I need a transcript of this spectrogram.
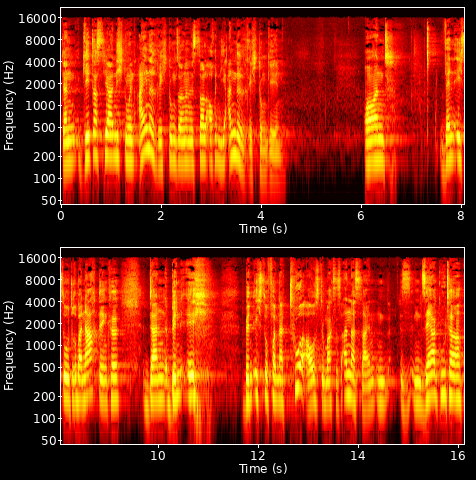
Dann geht das ja nicht nur in eine Richtung, sondern es soll auch in die andere Richtung gehen. Und wenn ich so drüber nachdenke, dann bin ich, bin ich so von Natur aus, du magst es anders sein, ein, ein sehr guter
